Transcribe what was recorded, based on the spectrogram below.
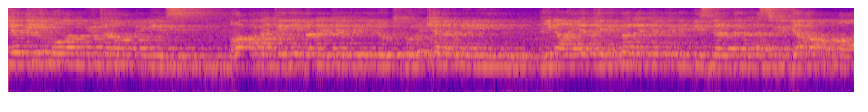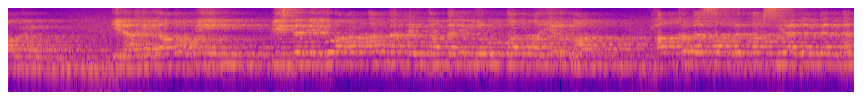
Kerim olan Yüce Rabbimiz, rahmetini, bereketini, lütfunu, keremini, inayetini, bereketini bizlerden esirgeme Allah'ım. İlahi Ya Rabbi, bizleri Kur'an'dan ve Peygamberin yolundan ayırma, hakkı ve sabrı tavsiye edenlerden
